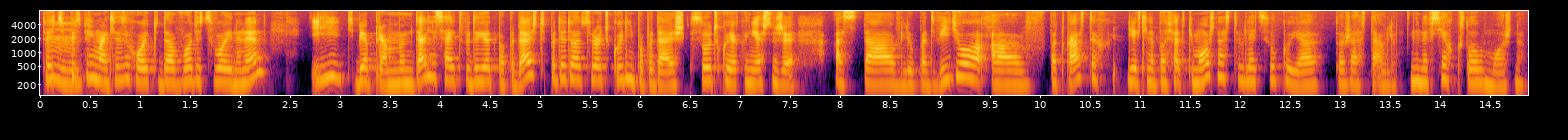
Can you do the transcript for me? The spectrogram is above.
То есть mm-hmm. предприниматель заходит туда, вводит свой ННН, и тебе прям моментально сайт выдает, попадаешь ты под эту отсрочку или не попадаешь. Ссылочку я, конечно же, оставлю под видео, а в подкастах, если на площадке можно оставлять ссылку, я тоже оставлю. Не на всех, к слову, можно.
